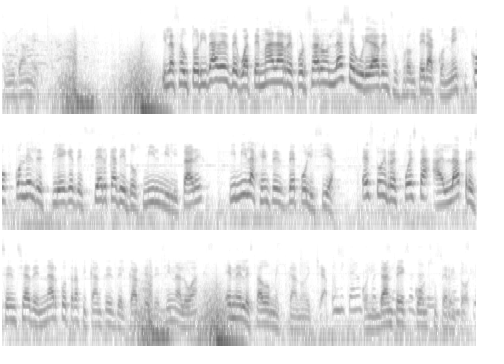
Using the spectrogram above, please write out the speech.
Sudamérica. Y las autoridades de Guatemala reforzaron la seguridad en su frontera con México con el despliegue de cerca de 2.000 militares y mil agentes de policía esto en respuesta a la presencia de narcotraficantes del cártel de Sinaloa en el estado mexicano de Chiapas, colindante con su territorio.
